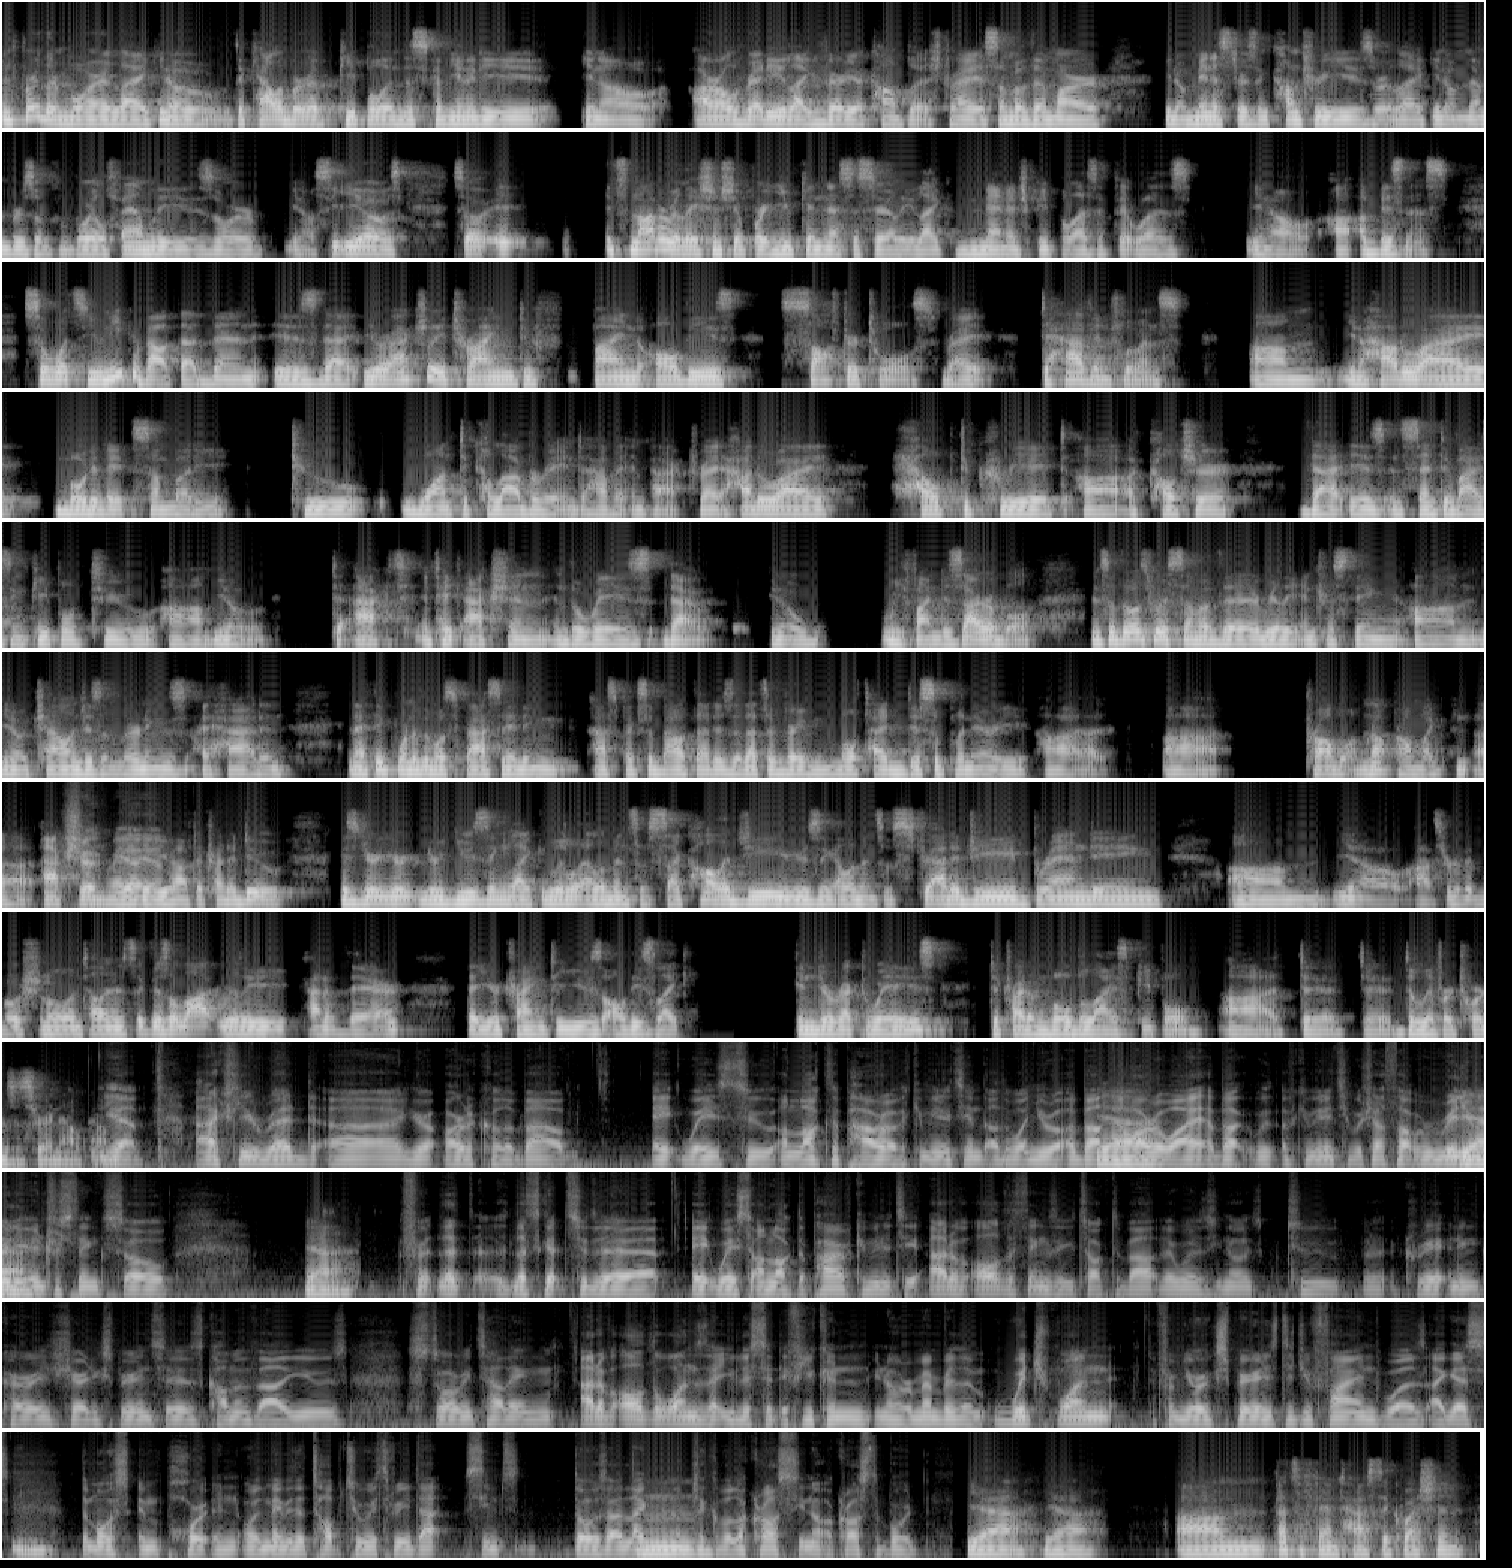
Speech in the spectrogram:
and furthermore, like, you know, the caliber of people in this community, you know, are already like very accomplished, right? Some of them are, you know, ministers in countries or like, you know, members of royal families or, you know, CEOs. So it it's not a relationship where you can necessarily like manage people as if it was, you know, a, a business. So what's unique about that then is that you're actually trying to find all these softer tools, right, to have influence. Um, you know, how do I motivate somebody to want to collaborate and to have an impact, right? How do I help to create uh, a culture that is incentivizing people to, um, you know, to act and take action in the ways that you know we find desirable? And so those were some of the really interesting, um, you know, challenges and learnings I had, and and I think one of the most fascinating aspects about that is that that's a very multidisciplinary uh, uh, problem, not problem, like uh, action, sure. right? Yeah, that yeah. you have to try to do because you're you're you're using like little elements of psychology, you're using elements of strategy, branding, um, you know, uh, sort of emotional intelligence. Like there's a lot really kind of there that you're trying to use all these like indirect ways to try to mobilize people uh, to to deliver towards a certain outcome. Yeah, I actually read uh, your article about eight ways to unlock the power of a community, and the other one you wrote about yeah. the ROI about of community, which I thought were really yeah. really interesting. So, yeah. For, let let's get to the eight ways to unlock the power of community. Out of all the things that you talked about, there was you know to uh, create and encourage shared experiences, common values, storytelling. Out of all the ones that you listed, if you can you know remember them, which one from your experience did you find was I guess mm. the most important, or maybe the top two or three that seems those are like mm. applicable across you know across the board yeah yeah um, that's a fantastic question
